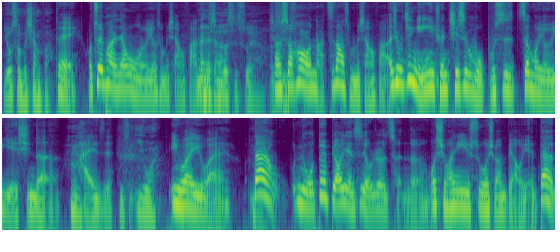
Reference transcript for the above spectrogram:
有什么想法？对我最怕人家问我有什么想法。”那个时候二十岁啊，小时候候哪知道什么想法？而且我进演艺圈，其实我不是这么有野心的嗯孩子，你是意外，意外意外。但我对表演是有热忱的，我喜欢艺术，我喜欢表演。但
